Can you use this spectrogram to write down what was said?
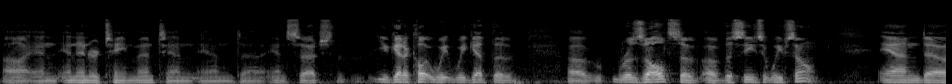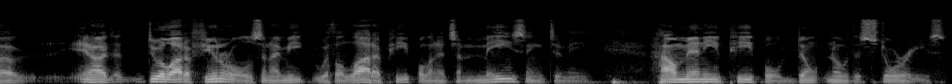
Uh, and, and entertainment and and uh, and such, you get a we, we get the uh, results of, of the seeds that we've sown, and uh, you know, I do a lot of funerals and I meet with a lot of people, and it's amazing to me how many people don't know the stories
